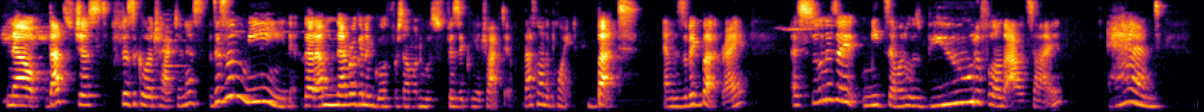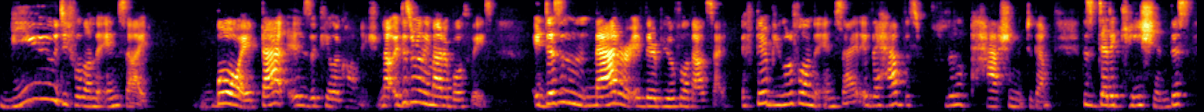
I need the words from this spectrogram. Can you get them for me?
Now, that's just physical attractiveness. It doesn't mean that I'm never going to go for someone who's physically attractive. That's not the point. But, and this is a big but, right? As soon as I meet someone who's beautiful on the outside and beautiful on the inside, boy, that is a killer combination. Now, it doesn't really matter both ways. It doesn't matter if they're beautiful on the outside. If they're beautiful on the inside, if they have this little passion to them, this dedication, this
